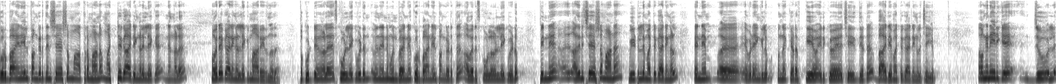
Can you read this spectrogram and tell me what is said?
കുർബാനയിൽ പങ്കെടുത്തതിന് ശേഷം മാത്രമാണ് മറ്റു കാര്യങ്ങളിലേക്ക് ഞങ്ങൾ ഓരോ കാര്യങ്ങളിലേക്ക് മാറിയിരുന്നത്. ഇപ്പോൾ കുട്ടികളെ സ്കൂളിലേക്ക് വിടുന്നതിന് മുൻപ് തന്നെ കുർബാനയിൽ പങ്കെടുത്ത് അവർ സ്കൂളുകളിലേക്ക് വിടും. പിന്നെ അതിനുശേഷമാണ് അതിന് ശേഷമാണ് വീട്ടിലെ മറ്റു കാര്യങ്ങൾ എന്നെ എവിടെയെങ്കിലും ഒന്ന് കിടക്കുകയോ ഇരിക്കുകയോ ചെയ്തിട്ട് ഭാര്യ മറ്റു കാര്യങ്ങൾ ചെയ്യും. അങ്ങനെ ഇരിക്കെ ജൂലൈ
